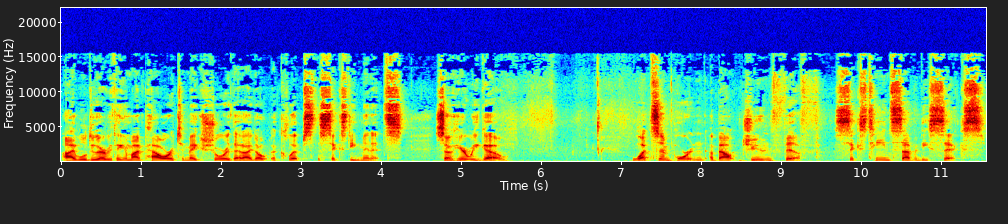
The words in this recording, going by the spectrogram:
I will do everything in my power to make sure that I don't eclipse the 60 minutes. So here we go. What's important about June 5th, 1676?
